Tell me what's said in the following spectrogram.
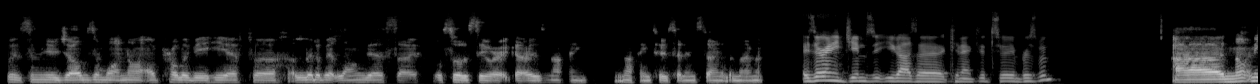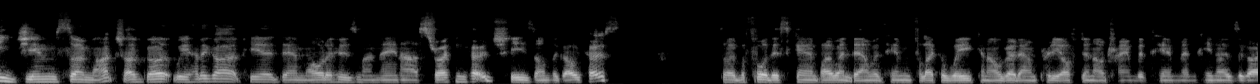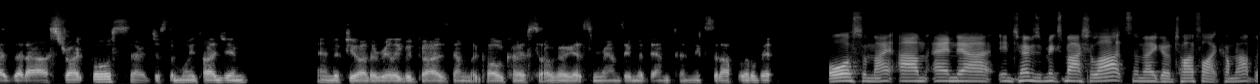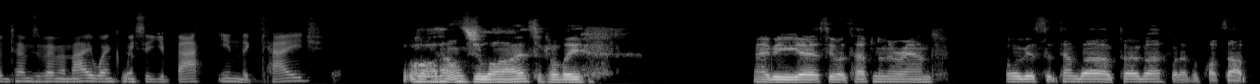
with some new jobs and whatnot, I'll probably be here for a little bit longer. So we'll sort of see where it goes. Nothing, nothing too set in stone at the moment. Is there any gyms that you guys are connected to in Brisbane? Uh, not any gyms so much. I've got we had a guy up here, Dan Mulder, who's my main uh, striking coach. He's on the Gold Coast. So before this camp, I went down with him for like a week, and I'll go down pretty often. I'll train with him, and he knows the guys that are Strike Force. They're just a Muay Thai gym and a few other really good guys down the Gold Coast. So I'll go get some rounds in with them to mix it up a little bit. Awesome, mate. Um, and uh, in terms of mixed martial arts, I know you got a Thai fight coming up. In terms of MMA, when can yeah. we see you back in the cage? Oh, that one's July, so probably maybe uh, see what's happening around August, September, October, whatever pops up.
